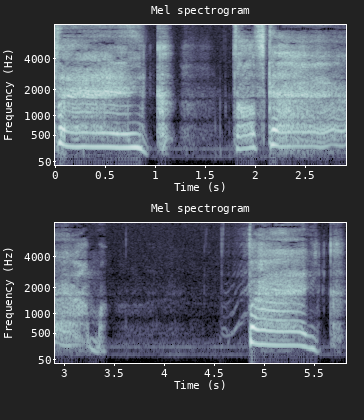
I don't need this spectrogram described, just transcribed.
Fake! It's a scam! Fake!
